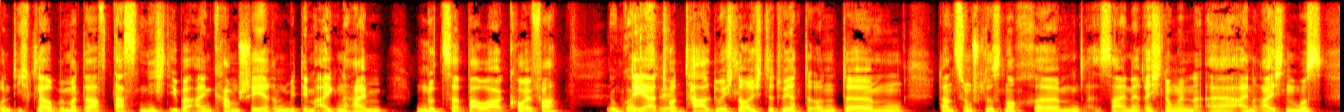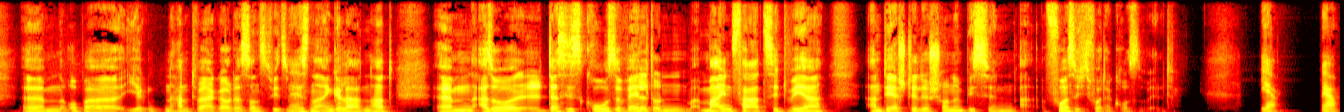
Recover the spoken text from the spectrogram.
Und ich glaube, man darf das nicht über einen Kamm scheren mit dem Eigenheimnutzer, Bauer, Käufer, um der Willen. total durchleuchtet wird und ähm, dann zum Schluss noch ähm, seine Rechnungen äh, einreichen muss, ähm, ob er irgendeinen Handwerker oder sonst wie zum ja. Essen eingeladen hat. Ähm, also das ist große Welt und mein Fazit wäre an der Stelle schon ein bisschen Vorsicht vor der großen Welt. Ja, ja,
